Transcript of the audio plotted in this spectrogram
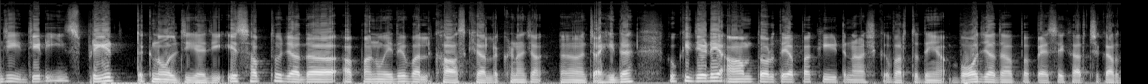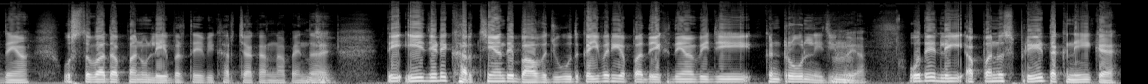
ਜੀ ਜਿਹੜੀ ਸਪਰੇਅ ਟੈਕਨੋਲੋਜੀ ਹੈ ਜੀ ਇਹ ਸਭ ਤੋਂ ਜ਼ਿਆਦਾ ਆਪਾਂ ਨੂੰ ਇਹਦੇ ਵੱਲ ਖਾਸ ਖਿਆਲ ਰੱਖਣਾ ਚਾਹੀਦਾ ਕਿਉਂਕਿ ਜਿਹੜੇ ਆਮ ਤੌਰ ਤੇ ਆਪਾਂ ਕੀਟਨਾਸ਼ਕ ਵਰਤਦੇ ਆ ਬਹੁਤ ਜ਼ਿਆਦਾ ਆਪਾਂ ਪੈਸੇ ਖਰਚ ਕਰਦੇ ਆ ਉਸ ਤੋਂ ਬਾਅਦ ਆਪਾਂ ਨੂੰ ਲੇਬਰ ਤੇ ਵੀ ਖਰਚਾ ਕਰਨਾ ਪੈਂਦਾ ਹੈ। ਤੇ ਇਹ ਜਿਹੜੇ ਖਰਚਿਆਂ ਦੇ ਬਾਵਜੂਦ ਕਈ ਵਾਰੀ ਆਪਾਂ ਦੇਖਦੇ ਆ ਵੀ ਜੀ ਕੰਟਰੋਲ ਨਹੀਂ ਜੀ ਹੋਇਆ। ਉਹਦੇ ਲਈ ਆਪਾਂ ਨੂੰ ਸਪਰੇਅ ਤਕਨੀਕ ਹੈ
